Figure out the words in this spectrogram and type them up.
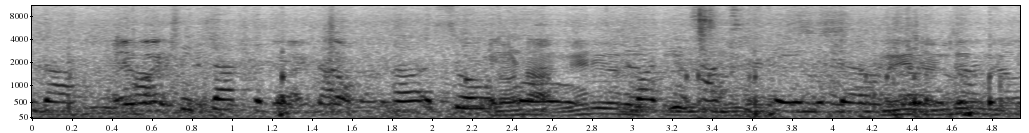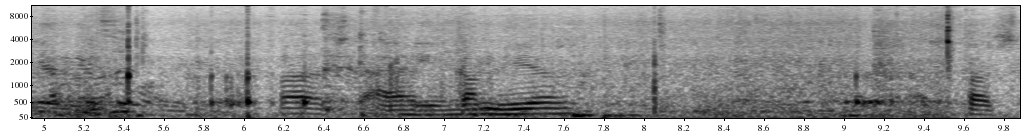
uh. Uh, uh, First, I have come here. First,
